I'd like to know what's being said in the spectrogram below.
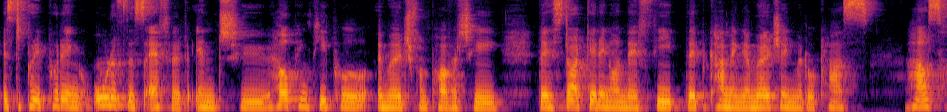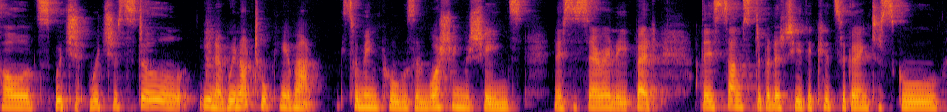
is to be putting all of this effort into helping people emerge from poverty. They start getting on their feet. They're becoming emerging middle class households, which, which is still, you know, we're not talking about swimming pools and washing machines necessarily, but there's some stability. The kids are going to school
